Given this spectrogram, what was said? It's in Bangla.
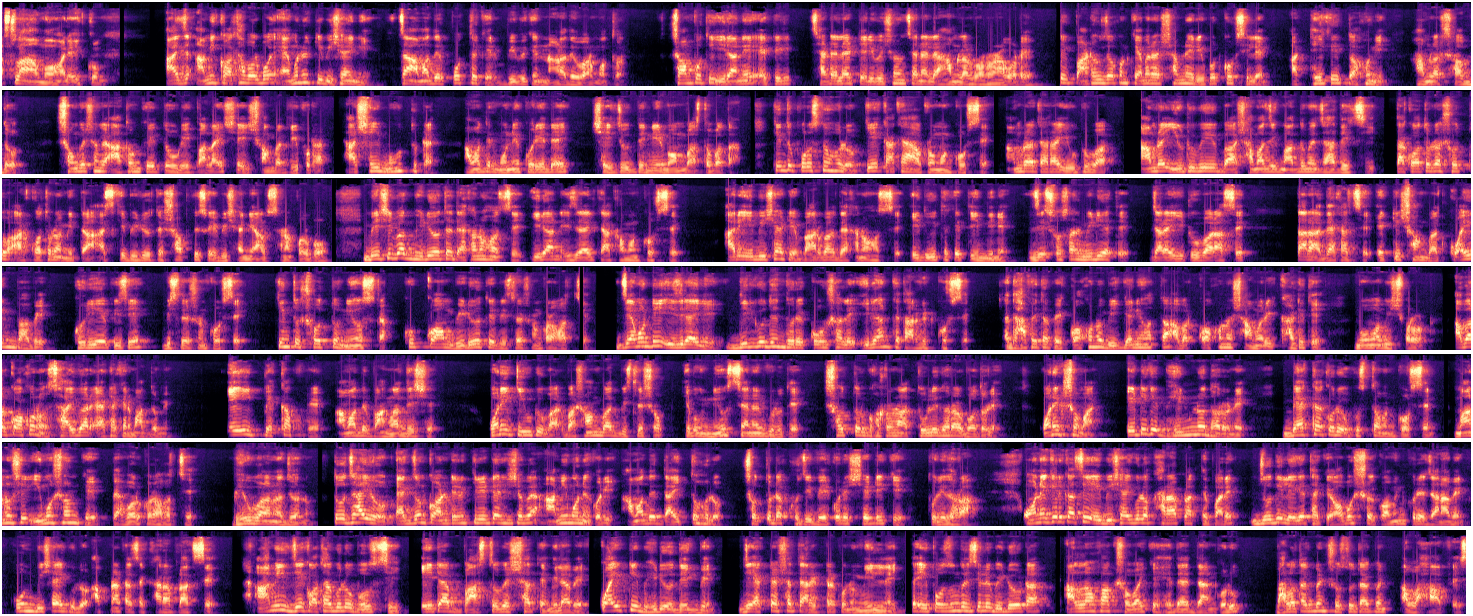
আসসালামু আলাইকুম। আজ আমি কথা বলব এমন একটি বিষয় নিয়ে, যা আমাদের প্রত্যেকের বিবেকে নাড়া দেওয়ার মতন। সম্প্রতি ইরানে একটি স্যাটেলাইট টেলিভিশন চ্যানেলে হামলার ঘটনা ঘটে। ঠিক পাঠক যখন ক্যামেরার সামনে রিপোর্ট করছিলেন, আর ঠিকই তখনই হামলার শব্দ, সঙ্গে সঙ্গে আতঙ্কে দৌড়ে পালায় সেই সংবাদ রিপোর্টার। আর সেই মুহূর্তটা আমাদের মনে করিয়ে দেয় সেই যুদ্ধের নির্মম বাস্তবতা। কিন্তু প্রশ্ন হলো, কে কাকে আক্রমণ করছে? আমরা যারা ইউটিউবার আমরা ইউটিউবে বা সামাজিক মাধ্যমে যা দেখছি, তা কতটা সত্য আর কতটা মিথ্যা, আজকে ভিডিওতে সবকিছু এই বিষয় নিয়ে আলোচনা করব। বেশিরভাগ ভিডিওতে দেখানো হচ্ছে ইরান ইসরায়েলকে আক্রমণ করছে, আর এই বিষয়টি বারবার দেখানো হচ্ছে এই দুই থেকে তিন দিনে। যে সোশ্যাল মিডিয়াতে যারা ইউটিউবার আছে, তারা দেখাচ্ছে একটি সংবাদ কয়েকভাবে ঘুরিয়ে পিছিয়ে বিশ্লেষণ করছে, কিন্তু সত্য নিউজটা খুব কম ভিডিওতে বিশ্লেষণ করা হচ্ছে। যেমনটি ইসরায়েলি দীর্ঘদিন ধরে কৌশলে ইরানকে টার্গেট করছে। ধাপে ধাপে কখনো বিজ্ঞানী হত্যা, আবার কখনো সামরিক ঘাঁটিতে বোমা বিস্ফোরণ, আবার কখনো সাইবার অ্যাটাকের মাধ্যমে। এই প্রেক্ষাপটে আমাদের বাংলাদেশে অনেক ইউটিউবার বা সংবাদ বিশ্লেষক এবং নিউজ চ্যানেলগুলোতে সত্যর ঘটনা তুলে ধরার বদলে অনেক সময় এটিকে ভিন্ন ধরনের ব্যাখ্যা করে উপস্থাপন করছেন। মানুষের ইমোশনকে ব্যবহার করা হচ্ছে ভিউ বাড়ানোর জন্য। তো যাই হোক, একজন কন্টেন্ট ক্রিয়েটার হিসেবে আমি মনে করি আমাদের দায়িত্ব হলো সত্যটা খুঁজে বের করে সেটিকে তুলে ধরা। অনেকের কাছে এই বিষয়গুলো খারাপ লাগতে পারে। যদি লেগে থাকে, অবশ্যই কমেন্ট করে জানাবেন কোন বিষয়গুলো আপনার কাছে খারাপ লাগছে। আমি যে কথাগুলো বলছি, এটা বাস্তবের সাথে মিলাবে। কয়েকটি ভিডিও দেখবেন যে একটার সাথে আরেকটার কোনো মিল নেই। তো এই পর্যন্ত ছিল ভিডিওটা। আল্লাহ পাক সবাইকে হেদায়ত দান করুক। ভালো থাকবেন, সুস্থ থাকবেন। আল্লাহ হাফেজ।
